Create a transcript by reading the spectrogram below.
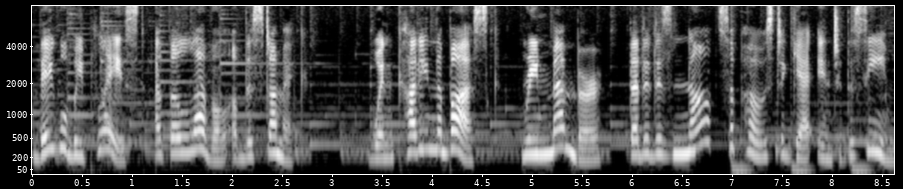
They will be placed at the level of the stomach. When cutting the busk, remember that it is not supposed to get into the seam.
